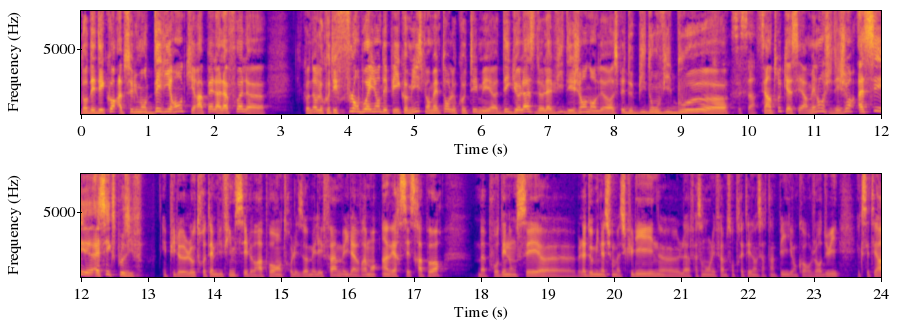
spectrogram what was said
dans des décors absolument délirants qui rappellent à la fois le le côté flamboyant des pays communistes, mais en même temps le côté mais euh, dégueulasse de la vie des gens dans leur espèce de bidonville boueux. euh. C'est ça. c'est un truc assez un mélange des genres assez assez explosif. Et puis l'autre thème du film, c'est le rapport entre les hommes et les femmes. Il a vraiment inversé ce rapport bah, pour dénoncer euh, la domination masculine, euh, la façon dont les femmes sont traitées dans certains pays encore aujourd'hui, etc.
